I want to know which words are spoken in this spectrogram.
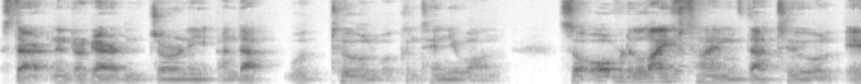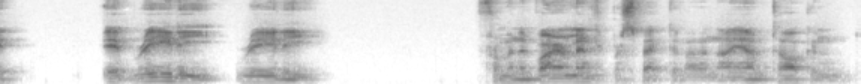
starting in their garden journey and that would, tool will continue on. So over the lifetime of that tool, it, it really, really, from an environmental perspective, and I am talking,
